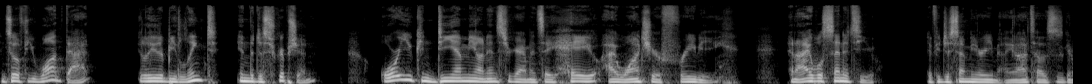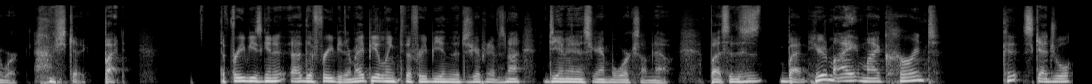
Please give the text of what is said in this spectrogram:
And so if you want that, it'll either be linked in the description or you can DM me on Instagram and say, Hey, I want your freebie. And I will send it to you if you just send me your email. You know, that's how this is going to work. I'm just kidding. But the freebie is gonna uh, the freebie. There might be a link to the freebie in the description. If it's not, DM and Instagram will work something out. But so this is. But here's my my current schedule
